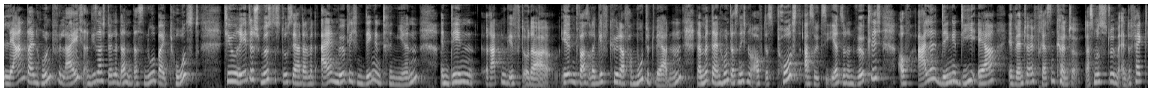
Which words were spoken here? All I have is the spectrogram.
lernt dein Hund vielleicht an dieser Stelle dann das nur bei Toast. Theoretisch müsstest du es ja dann mit allen möglichen Dingen trainieren, in denen Rattengift oder irgendwas oder Giftköder vermutet werden, damit dein Hund das nicht nur auf das Toast assoziiert, sondern wirklich auf alle Dinge, die er eventuell fressen könnte. Das müsstest du im Endeffekt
